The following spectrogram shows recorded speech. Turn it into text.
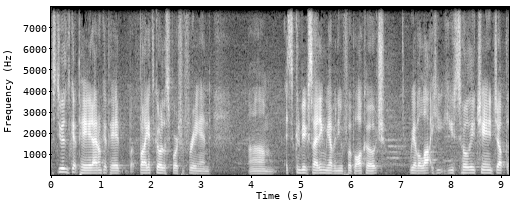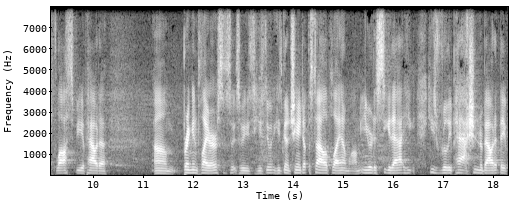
The students get paid. I don't get paid, but, but I get to go to the sports for free, and um, it's going to be exciting. We have a new football coach. We have a lot. He, he's totally changed up the philosophy of how to um, bring in players. So, so he's, he's doing. He's going to change up the style of play. I'm, I'm eager to see that. He he's really passionate about it. They've,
